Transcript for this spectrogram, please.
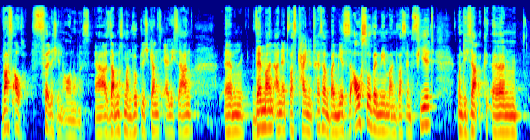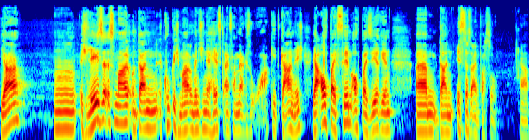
Was auch völlig in Ordnung ist. Ja, also da muss man wirklich ganz ehrlich sagen, ähm, wenn man an etwas kein Interesse hat, und bei mir ist es auch so, wenn mir jemand was empfiehlt und ich sage, ähm, ja, ich lese es mal und dann gucke ich mal und wenn ich in der Hälfte einfach merke, so, oh, geht gar nicht, ja, auch bei Film, auch bei Serien, ähm, dann ist das einfach so. Ja.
